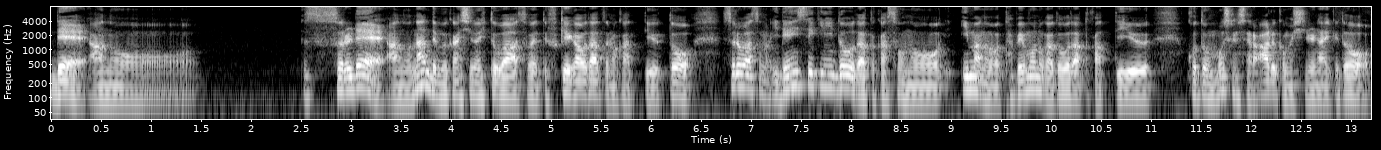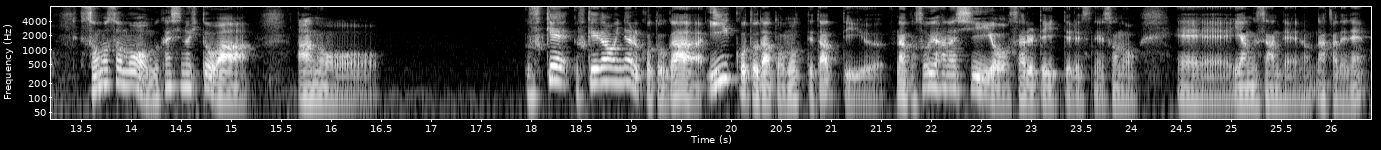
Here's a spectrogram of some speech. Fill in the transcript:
で、あのそれで、あの、なんで昔の人はそうやって老け顔だったのかっていうと、それはその遺伝子的にどうだとか、その、今の食べ物がどうだとかっていうことももしかしたらあるかもしれないけど、そもそも昔の人は、あの、老け、老け顔になることがいいことだと思ってたっていう、なんかそういう話をされていってですね、その、えー、ヤングサンデーの中でね、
